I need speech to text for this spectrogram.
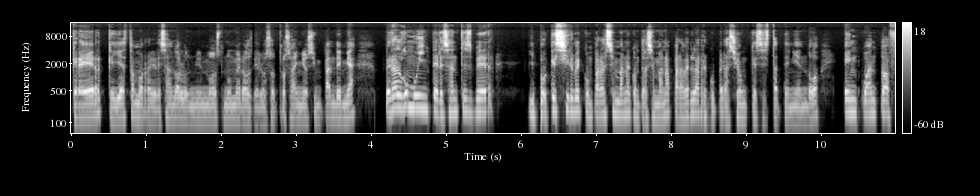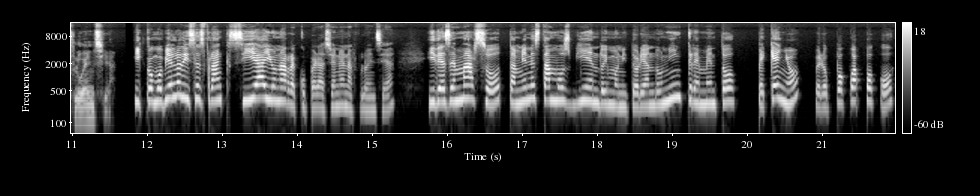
creer que ya estamos regresando a los mismos números de los otros años sin pandemia, pero algo muy interesante es ver ¿Y por qué sirve comparar semana contra semana para ver la recuperación que se está teniendo en cuanto a afluencia? Y como bien lo dices, Frank, sí hay una recuperación en afluencia. Y desde marzo también estamos viendo y monitoreando un incremento pequeño, pero poco a poco,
